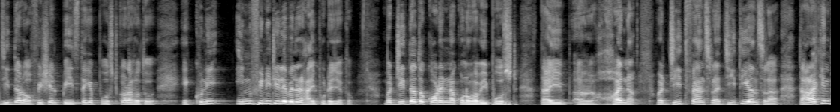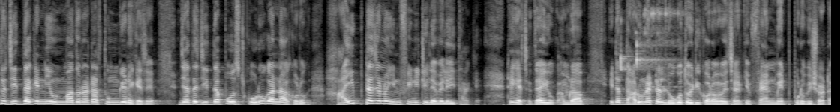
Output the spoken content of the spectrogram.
জিদ্দার অফিসিয়াল পেজ থেকে পোস্ট করা হতো এক্ষুনি ইনফিনিটি লেভেলের হাইপ উঠে যেত বাট জিদ্দা তো করেন না কোনোভাবেই পোস্ট তাই হয় না। বাট জিত ফ্যান্সরা জিতিয়ান্সরা, তারা কিন্তু জিদ্দাকে নিয়ে উন্মাদনাটা তুঙ্গে রেখেছে, যাতে জিদ্দা পোস্ট করুক আর না করুক হাইপটা যেন ইনফিনিটি লেভেলেই থাকে। ঠিক আছে, যাই হোক, আমরা, এটা দারুণ একটা লোগো তৈরি করা হয়েছে আর কি ফ্যানমেড পুরো বিষয়টা।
